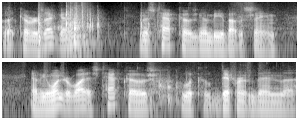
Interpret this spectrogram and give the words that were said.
so that covers that guy. And this Tapco is going to be about the same. Now if you wonder why this Tapco's look different than the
